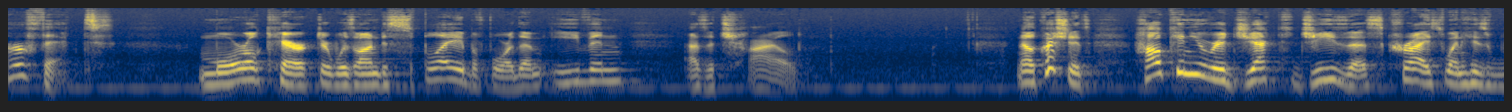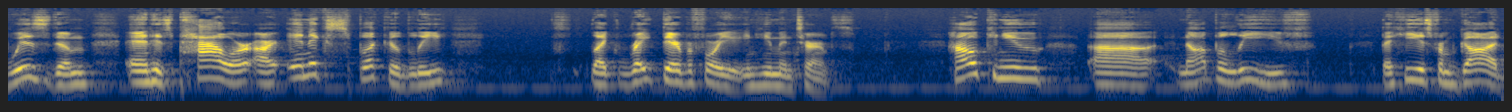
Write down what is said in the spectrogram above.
perfect moral character was on display before them, even as a child. Now, the question is how can you reject Jesus Christ when his wisdom and his power are inexplicably like right there before you in human terms? How can you uh, not believe that he is from God.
